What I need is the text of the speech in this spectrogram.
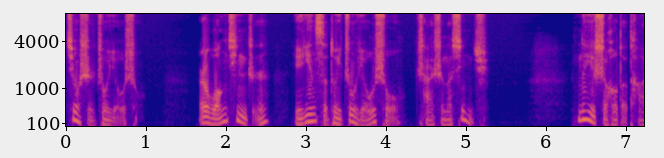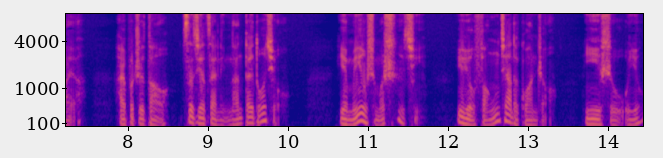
就是祝由术，而王敬直也因此对祝由术产生了兴趣。那时候的他呀，还不知道自己在岭南待多久，也没有什么事情，又有冯家的关照，衣食无忧。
